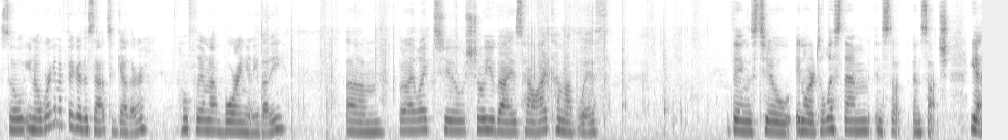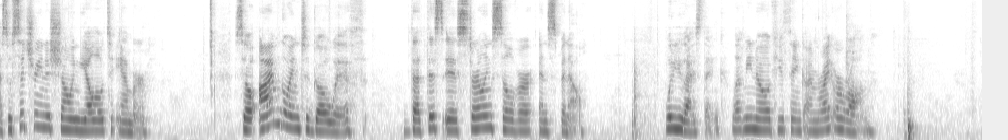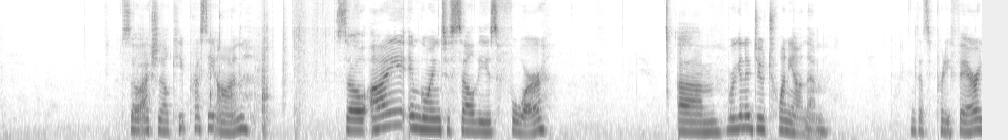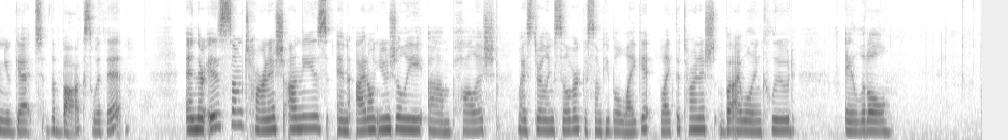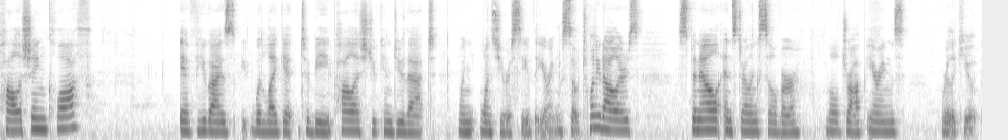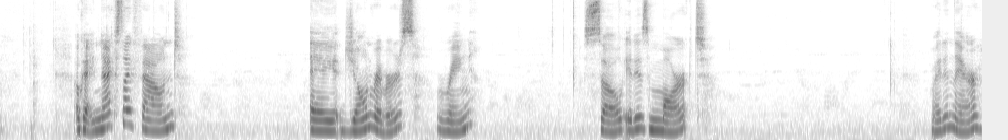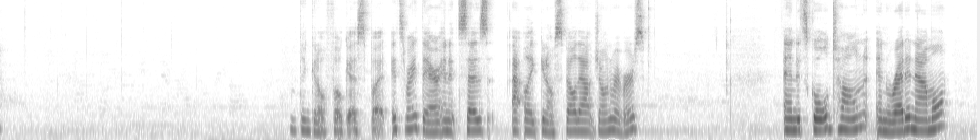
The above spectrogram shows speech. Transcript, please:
So, you know, we're going to figure this out together. Hopefully I'm not boring anybody. Um, but I like to show you guys how I come up with things to in order to list them and, and such. Yeah, so citrine is showing yellow to amber. So I'm going to go with that this is sterling silver and spinel. What do you guys think? Let me know if you think I'm right or wrong. So actually I'll keep pressing on. So I am going to sell these for, um, we're to do 20 on them. I think that's pretty fair. And you get the box with it. And there is some tarnish on these, and I don't usually um, polish my sterling silver because some people like it, like the tarnish, but I will include a little polishing cloth. If you guys would like it to be polished, you can do that when once you receive the earrings. So $20, spinel and sterling silver, little drop earrings, really cute. Okay, next I found a Joan Rivers ring. So it is marked right in there. I don't think it'll focus, but it's right there and it says at, like, you know, spelled out Joan Rivers. And it's gold tone and red enamel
